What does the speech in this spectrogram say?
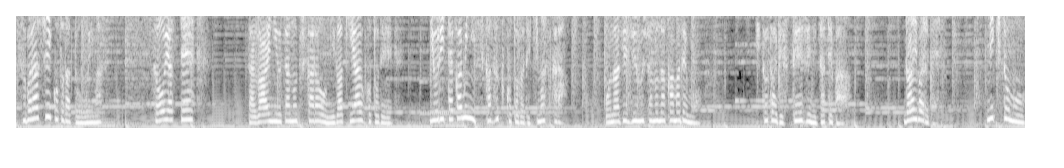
素晴らしいことだと思います。そうやって互いに歌の力を磨き合うことでより高みに近づくことができますから。同じ事務所の仲間でもひとたびステージに立てばライバルです。ミキとも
